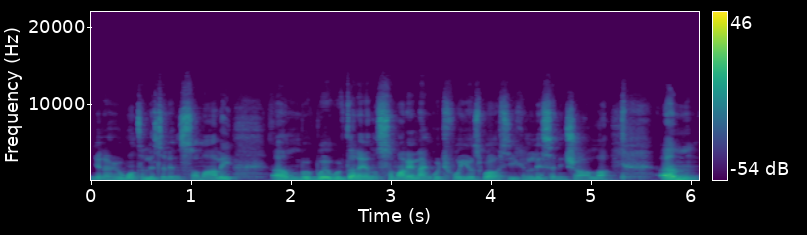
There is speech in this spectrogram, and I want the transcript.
you know who want to listen in Somali, um, we, we've done it in the Somali language for you as well, so you can listen, inshallah. Um,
